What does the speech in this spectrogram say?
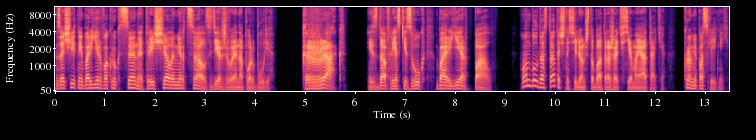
Защитный барьер вокруг сцены трещал и мерцал, сдерживая напор бури. Крак! Издав резкий звук, барьер пал. Он был достаточно силен, чтобы отражать все мои атаки, кроме последней.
